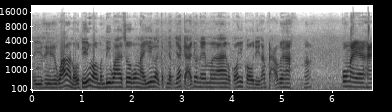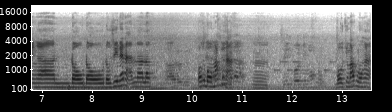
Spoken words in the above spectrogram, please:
thì thì quá là nổi tiếng rồi. Mình đi qua sơ con này với lại cập nhật giá cả cho anh em ai mà có nhu cầu thì tham khảo thôi ha. Đó. con này hàng đồ đồ đồ zin hết hả anh Lân? Có cái bô móc nữa hả ừ. bô chưa móc luôn. Ha.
